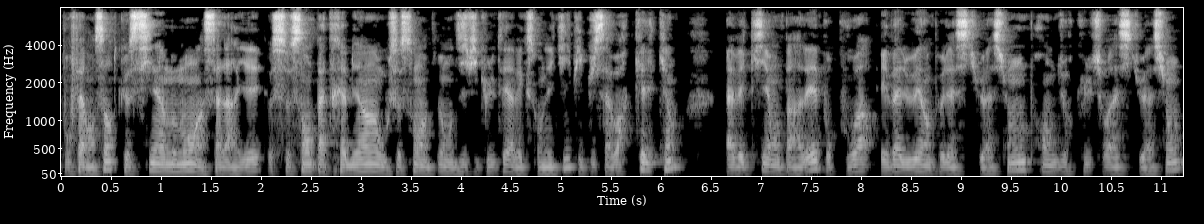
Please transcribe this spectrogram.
pour faire en sorte que si à un moment un salarié se sent pas très bien ou se sent un peu en difficulté avec son équipe, il puisse avoir quelqu'un avec qui en parler pour pouvoir évaluer un peu la situation, prendre du recul sur la situation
